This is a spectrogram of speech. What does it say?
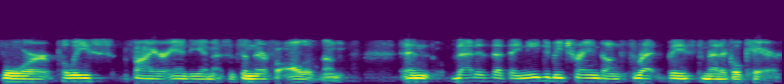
for police, fire, and EMS. It's in there for all of them. And that is that they need to be trained on threat based medical care.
